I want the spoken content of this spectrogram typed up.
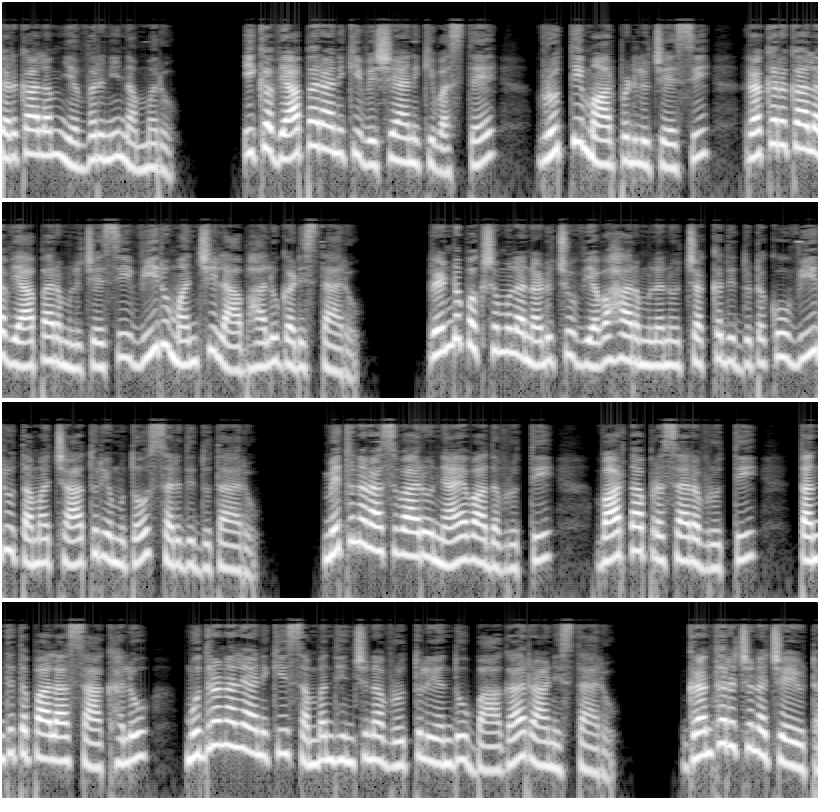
చెరకాలం ఎవ్వరినీ నమ్మరు. ఇక వ్యాపారానికి విషయానికి వస్తే వృత్తి మార్పిడులు చేసి రకరకాల వ్యాపారములు చేసి వీరు మంచి లాభాలు గడిస్తారు. రెండు పక్షముల నడుచు వ్యవహారములను చక్కదిద్దుటకు వీరు తమ చాతుర్యముతో సరిదిద్దుతారు. మిథునరాశివారు న్యాయవాద వృత్తి వార్తాప్రసార వృత్తి తంతితపాలా శాఖలు ముద్రణాలయానికి సంబంధించిన వృత్తులయందు బాగా రాణిస్తారు. గ్రంథరచన చేయుట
